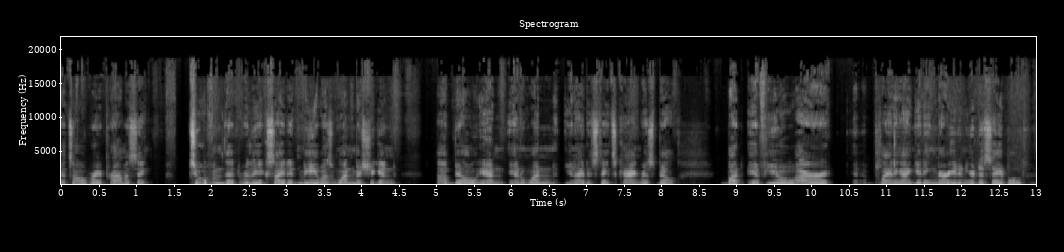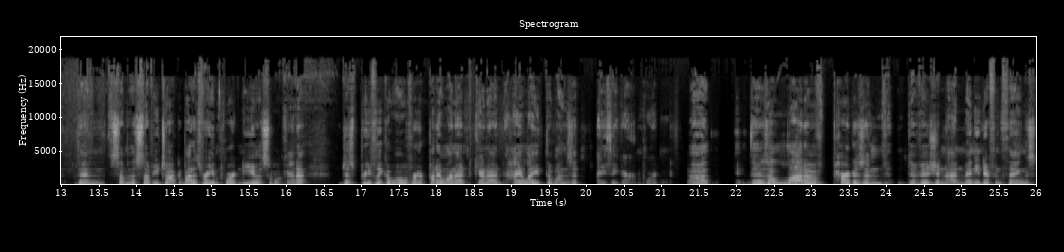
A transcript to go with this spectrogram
It's all very promising two of them that really excited me was one Michigan uh, bill and, and one United States Congress bill. But if you are planning on getting married and you're disabled, then some of the stuff he talked about is very important to you. So we'll kind of just briefly go over it, but I want to kind of highlight the ones that I think are important. Uh, there's a lot of partisan division on many different things,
